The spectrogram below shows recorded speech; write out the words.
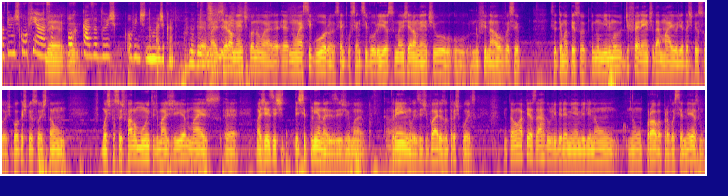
eu tenho desconfiança é, por causa dos ouvintes do Magicando. É, mas geralmente quando não é, é, não é seguro, 100% seguro isso, mas geralmente o, o, no final você você tem uma pessoa no mínimo diferente da maioria das pessoas. Poucas pessoas estão as pessoas falam muito de magia, mas é, magia existe disciplina, exige uma Caramba. treino, exige várias outras coisas. Então, apesar do LiberMM ele não não prova para você mesmo,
